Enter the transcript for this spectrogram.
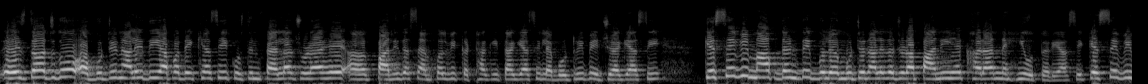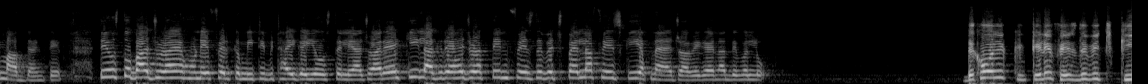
ਇਸ ਦਾ ਜਦੋਂ ਬੁੱਢੇ ਨਾਲੇ ਦੀ ਆਪਾਂ ਦੇਖਿਆ ਸੀ, ਕੁਝ ਦਿਨ ਪਹਿਲਾਂ ਜਿਹੜਾ ਹੈ ਪਾਣੀ ਦਾ ਸੈਂਪਲ ਵੀ ਇਕੱਠਾ ਕੀਤਾ ਗਿਆ ਸੀ, ਲੈਬੋਰੇਟਰੀ ਭੇਜਿਆ ਗਿਆ ਸੀ। ਕਿਸੇ ਵੀ ਮਾਪਦੰਡ ਤੇ ਬੁਲ- ਬੁੱਢੇ ਨਾਲੇ ਦਾ ਜਿਹੜਾ ਪਾਣੀ ਹੈ ਖਰਾ ਨਹੀਂ ਉਤਰਿਆ ਸੀ, ਕਿਸੇ ਵੀ ਮਾਪਦੰਡ ਤੇ। ਤੇ ਉਸ ਤੋਂ ਬਾਅਦ ਜਿਹੜਾ ਹੈ ਹੁਣ ਇਹ ਫਿਰ ਕਮੇਟੀ ਬਿਠਾਈ ਗਈ ਹੈ, ਉਸ ਤੇ ਲਿਆ ਜਾ ਰਿਹਾ ਹੈ। ਕੀ ਲੱਗ ਰਿਹਾ ਹੈ ਜਿਹੜਾ ਤਿੰਨ ਫੇਜ਼ ਦੇ ਵਿੱਚ ਪਹਿਲਾ ਫੇਜ਼ ਕੀ ਅਪਣਾਇਆ ਜਾਵੇਗਾ ਇਹਨਾਂ ਦੇ ਵੱਲੋਂ? ਦੇਖੋ ਕਿ- ਕਿਹੜੇ ਫੇਜ਼ ਦੇ ਵਿੱਚ ਕੀ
